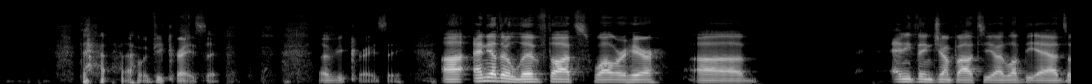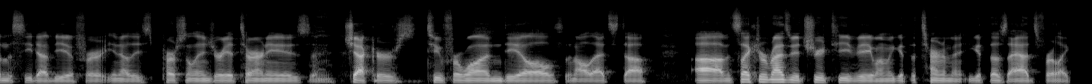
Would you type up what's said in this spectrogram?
that, that would be crazy. That'd be crazy. Uh, any other LIV thoughts while we're here? Uh, anything jump out to you? I love the ads on the CW for you know these personal injury attorneys and checkers, two for one deals, and all that stuff. Um, it's like it reminds me of truTV when we get the tournament. You get those ads for like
